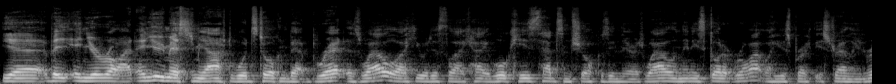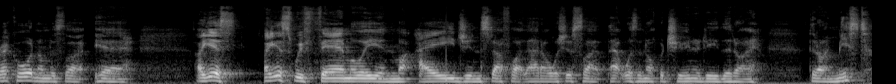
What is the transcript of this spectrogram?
yeah, but and you're right. And you messaged me afterwards talking about Brett as well. Like you were just like, hey, look, he's had some shockers in there as well, and then he's got it right. Like he just broke the Australian record, and I'm just like, yeah. I guess I guess with family and my age and stuff like that, I was just like, that was an opportunity that I that I missed.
